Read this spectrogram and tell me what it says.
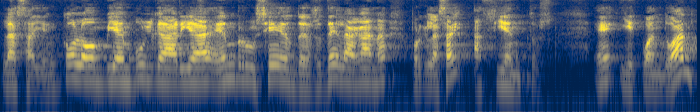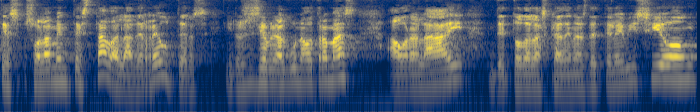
las hay en Colombia, en Bulgaria, en Rusia, donde os dé la gana, porque las hay a cientos. ¿eh? y cuando antes solamente estaba la de Reuters, y no sé si habrá alguna otra más, ahora la hay de todas las cadenas de televisión,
